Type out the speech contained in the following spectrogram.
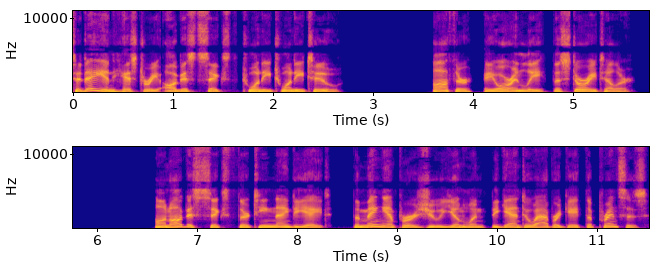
Today in History, August 6, 2022. Author, Aoran Lee, the storyteller. On August 6, 1398, the Ming Emperor Zhu Yunwen began to abrogate the princes.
